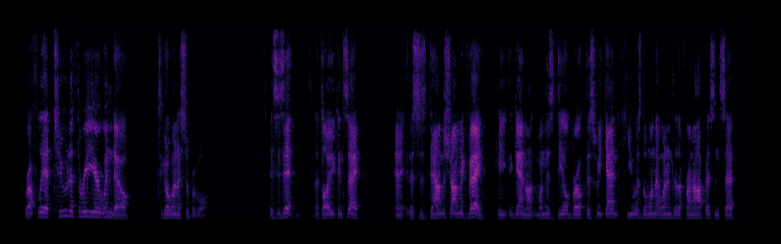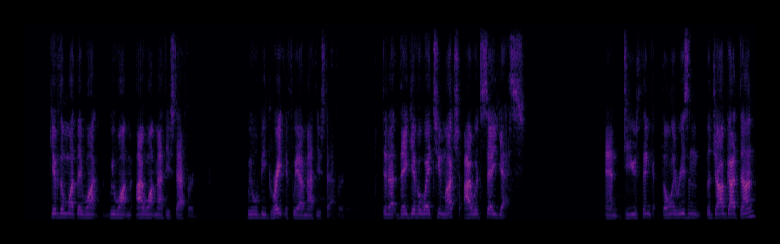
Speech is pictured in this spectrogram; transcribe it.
roughly a two to three year window to go win a Super Bowl. This is it. That's all you can say and this is down to Sean McVay. He again, when this deal broke this weekend, he was the one that went into the front office and said, "Give them what they want. We want. I want Matthew Stafford. We will be great if we have Matthew Stafford." Did I, they give away too much? I would say yes. And do you think the only reason the job got done?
